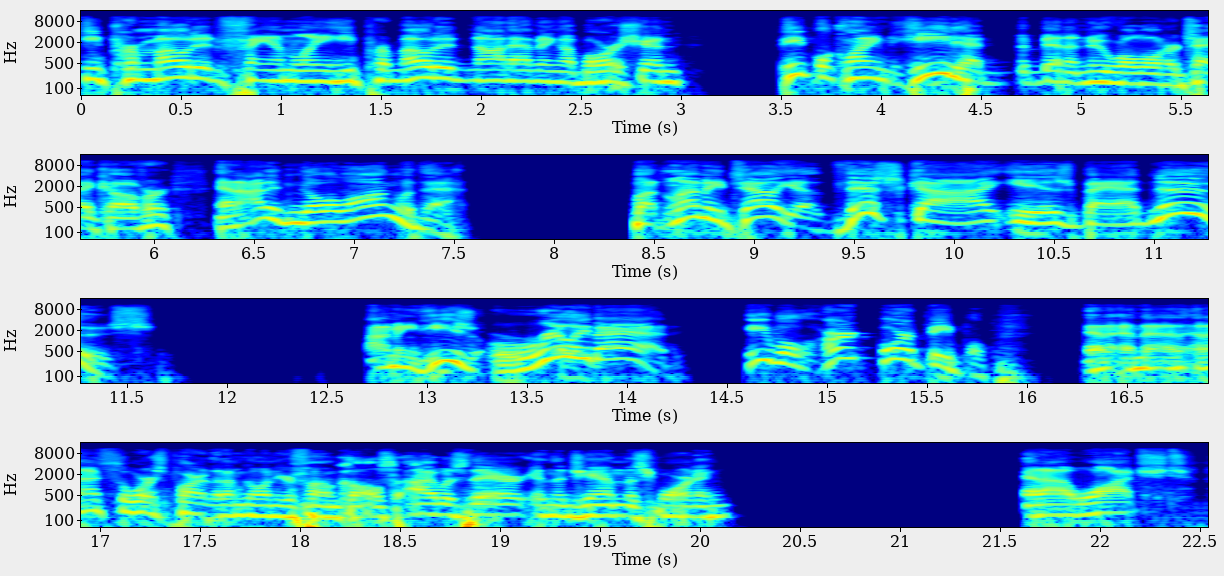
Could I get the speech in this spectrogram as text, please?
he promoted family. He promoted not having abortion. People claimed he had been a New World Order takeover, and I didn't go along with that. But let me tell you, this guy is bad news. I mean, he's really bad. He will hurt poor people. And, and, and that's the worst part that I'm going to your phone calls. I was there in the gym this morning, and I watched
